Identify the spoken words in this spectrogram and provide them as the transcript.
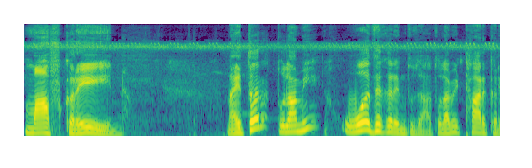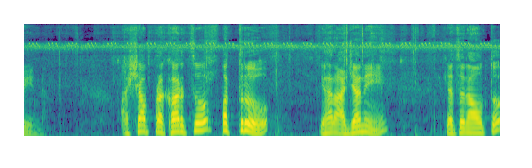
माफ करेन. नाहीतर तुला मी वध करेन तुझा तुला मी ठार करेन. अशा प्रकारचं पत्र ह्या राजाने त्याचं नाव होतं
